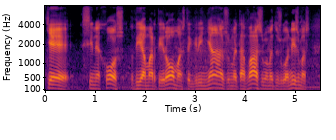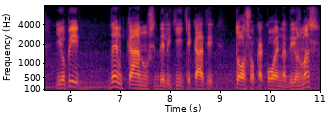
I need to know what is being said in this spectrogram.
και συνεχώς διαμαρτυρόμαστε, γκρινιάζουμε, τα βάζουμε με τους γονείς μας οι οποίοι δεν κάνουν στην τελική και κάτι τόσο κακό εναντίον μας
